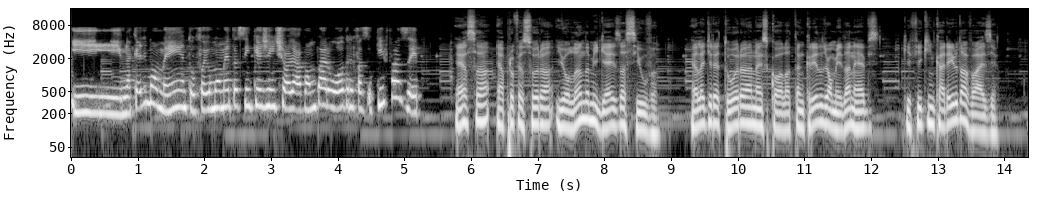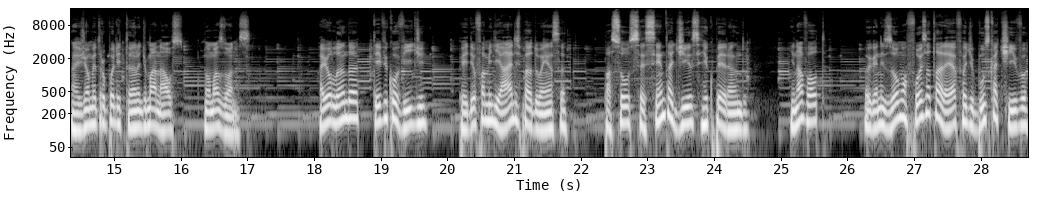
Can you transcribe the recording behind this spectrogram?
E naquele momento foi um momento assim que a gente olhava um para o outro e fazia o que fazer. Essa é a professora Yolanda Miguel da Silva. Ela é diretora na escola Tancredo de Almeida Neves, que fica em Careiro da Várzea, na região metropolitana de Manaus, no Amazonas. A Yolanda teve Covid, perdeu familiares para a doença, passou 60 dias se recuperando e, na volta, organizou uma força-tarefa de busca ativa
